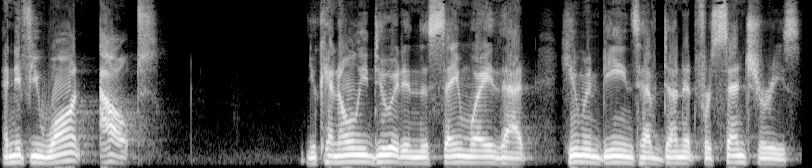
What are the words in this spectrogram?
And if you want out, you can only do it in the same way that human beings have done it for centuries.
